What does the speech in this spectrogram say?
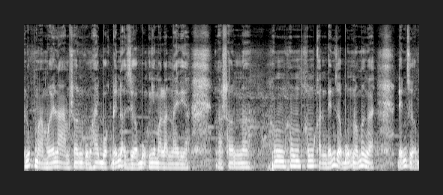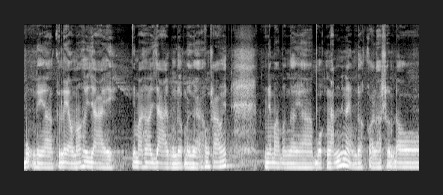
lúc mà mới làm sơn cũng hay buộc đến ở giữa bụng, nhưng mà lần này thì là sơn không không không cần đến giữa bụng nữa mọi người. Đến giữa bụng thì cái lèo nó hơi dài, nhưng mà hơi dài cũng được mọi người không sao hết. Nhưng mà mọi người buộc ngắn thế này cũng được, gọi là sơn đo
